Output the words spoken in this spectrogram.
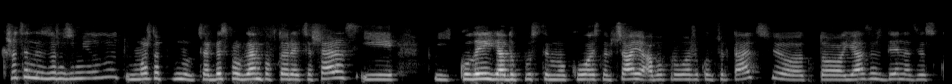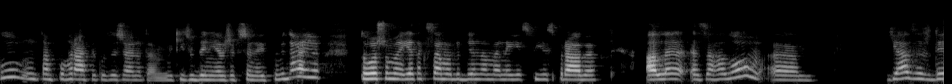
Якщо це не зрозуміло, то можна ну, це без проблем повторюється ще раз. І, і коли я, допустимо, когось навчаю або проводжу консультацію, то я завжди на зв'язку, ну там по графіку, звичайно, там якійсь годині я вже все не відповідаю, того що ми, я так само людина, в мене є свої справи. Але загалом е, я завжди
